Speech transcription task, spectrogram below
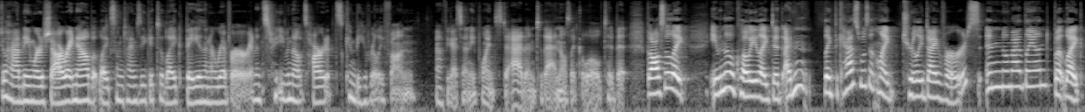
don't have anywhere to shower right now but like sometimes they get to like bathe in a river and it's even though it's hard it can be really fun. I don't know if you guys had any points to add into that and it was like a little tidbit. But also like even though chloe like did i didn't like the cast wasn't like truly diverse in nomadland but like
